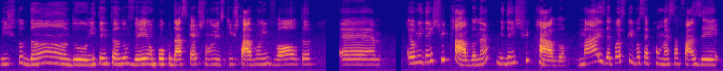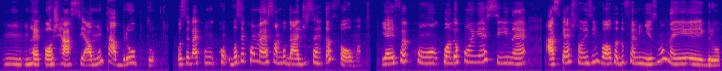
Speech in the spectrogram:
estudando e tentando ver um pouco das questões que estavam em volta, é, eu me identificava, né? Me identificava. Mas depois que você começa a fazer um, um recorte racial muito abrupto, você vai você começa a mudar de certa forma. E aí foi com, quando eu conheci, né, as questões em volta do feminismo negro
